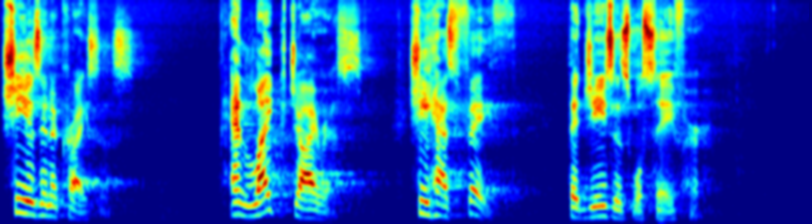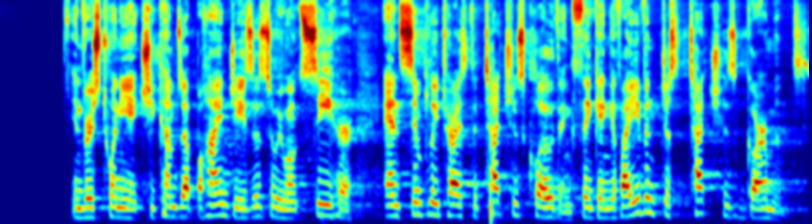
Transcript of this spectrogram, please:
she is in a crisis. And like Jairus, she has faith that Jesus will save her. In verse 28, she comes up behind Jesus so he won't see her and simply tries to touch his clothing, thinking, if I even just touch his garments,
